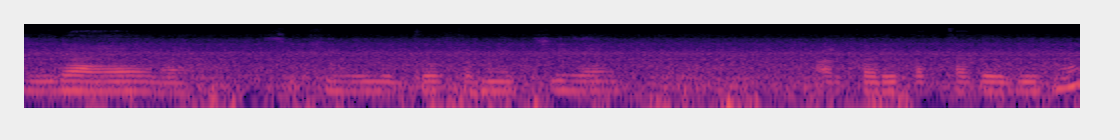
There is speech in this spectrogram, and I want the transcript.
जीरा है, सूखी हुई दो मिर्ची है और कड़ी पत्ता दे दी हूँ।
